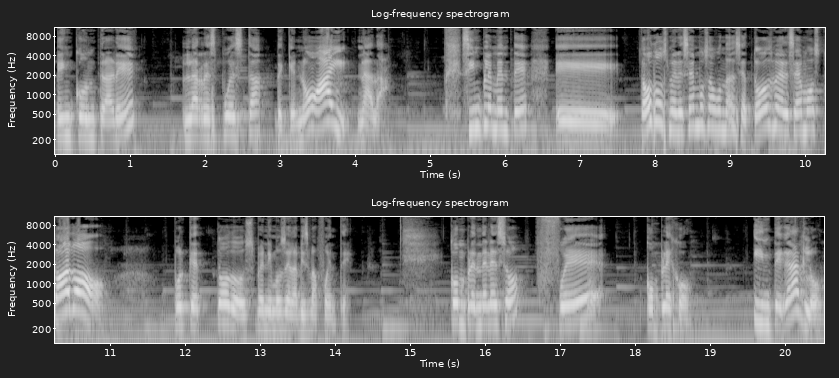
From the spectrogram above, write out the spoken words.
encontraré la respuesta de que no hay nada. Simplemente eh, todos merecemos abundancia, todos merecemos todo, porque todos venimos de la misma fuente. Comprender eso fue complejo. Integrarlo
